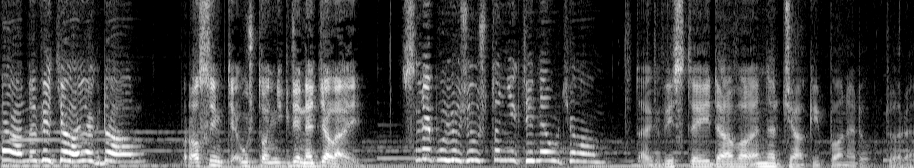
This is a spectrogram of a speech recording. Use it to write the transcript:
a já nevěděla, jak dál. Prosím tě, už to nikdy nedělej. Slibuju, že už to nikdy neudělám. Tak vy jste jí dával energiáky, pane doktore.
